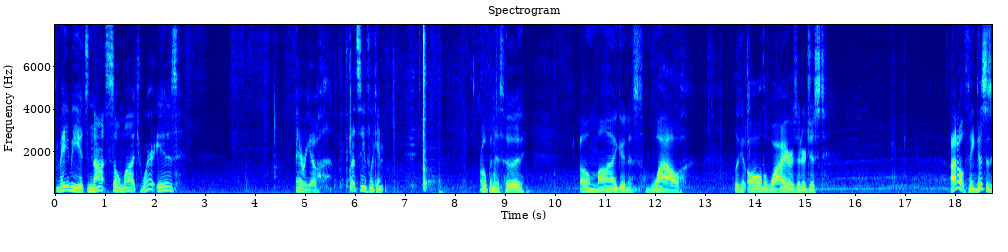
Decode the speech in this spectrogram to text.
maybe it's not so much. Where is? There we go. Let's see if we can open this hood. Oh my goodness. Wow. Look at all the wires that are just. I don't think this is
